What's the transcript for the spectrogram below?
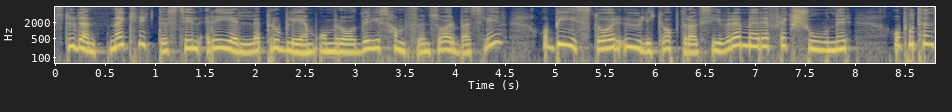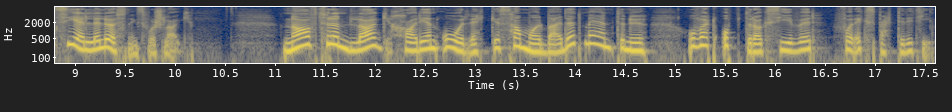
Studentene knyttes til reelle problemområder i samfunns- og arbeidsliv, og bistår ulike oppdragsgivere med refleksjoner og potensielle løsningsforslag. Nav Trøndelag har i en årrekke samarbeidet med NTNU og vært oppdragsgiver for eksperter i team.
